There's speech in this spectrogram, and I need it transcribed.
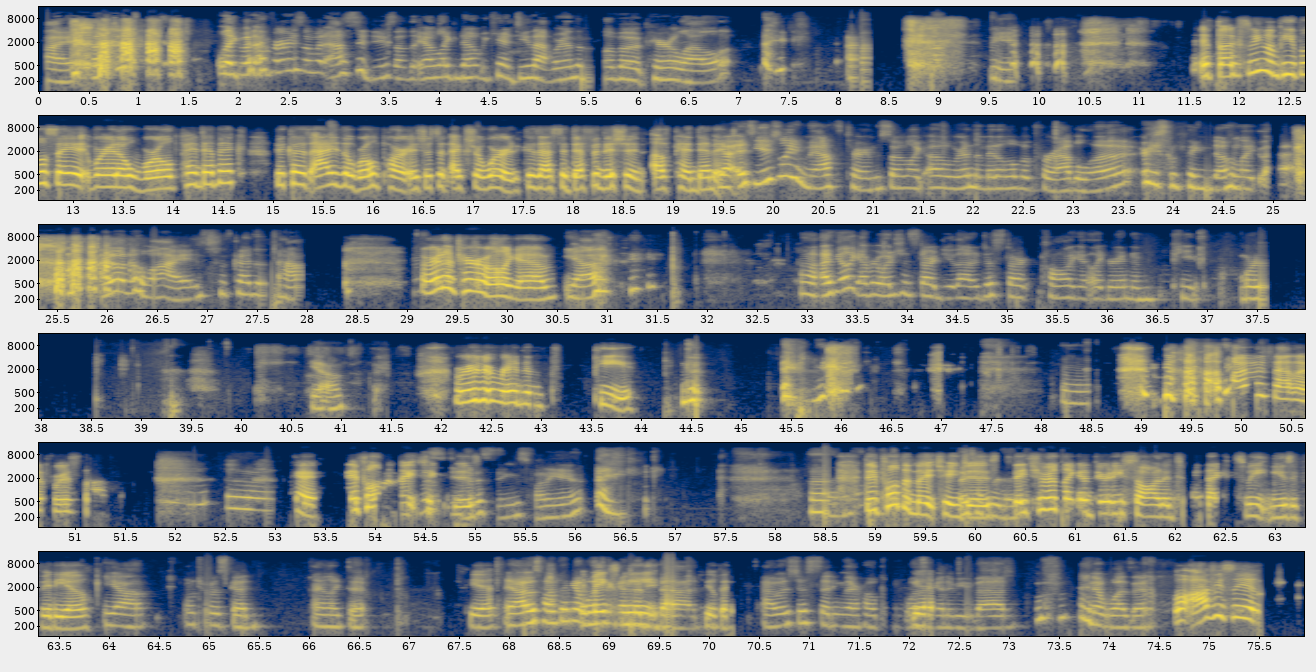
Why? Just- like whenever someone asks to do something, I'm like, no, we can't do that. We're in the middle of a parallel. It bugs me when people say we're in a world pandemic because adding the world part is just an extra word because that's the definition of pandemic. yeah, it's usually math terms. So I'm like, oh, we're in the middle of a parabola or something dumb like that. I don't know why. It's just kind of how. we're in a parallelogram. Yeah. Uh, I feel like everyone should start do that and just start calling it like random p words. Yeah. We're in a random P. Why was that my first thought? Okay, They pulled the night changes. thing's funny. Uh, They pulled the night changes. They turned like a dirty song into a nice, sweet music video. yeah, which was good. I liked it. Yeah, Yeah, I was hoping it, It wasn't makes gonna me be bad. feel better. I was just sitting there hoping it wasn't gonna be bad, and it wasn't. Well, obviously it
